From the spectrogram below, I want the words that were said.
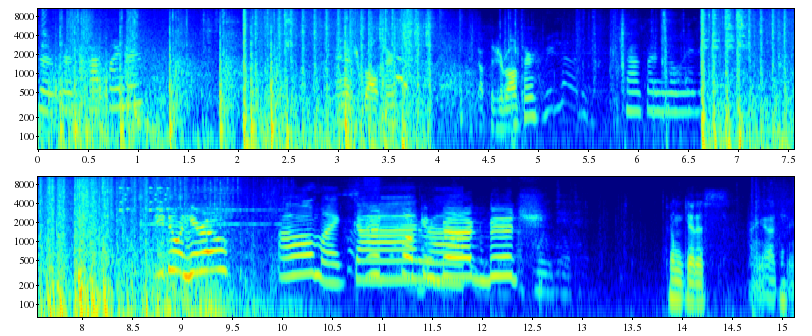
There's a there's a Pathfinder. And a Gibraltar. Got the Gibraltar. What are you doing, hero? Oh my Get god, fucking Rob. back, bitch. Come get us. I got you.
